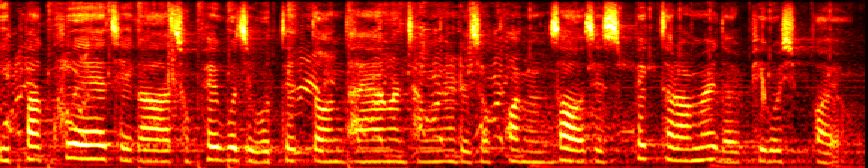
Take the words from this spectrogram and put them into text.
입학 후에 제가 접해보지 못했던 다양한 장르를 접하면서 제 스펙트럼을 넓히고 싶어요.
